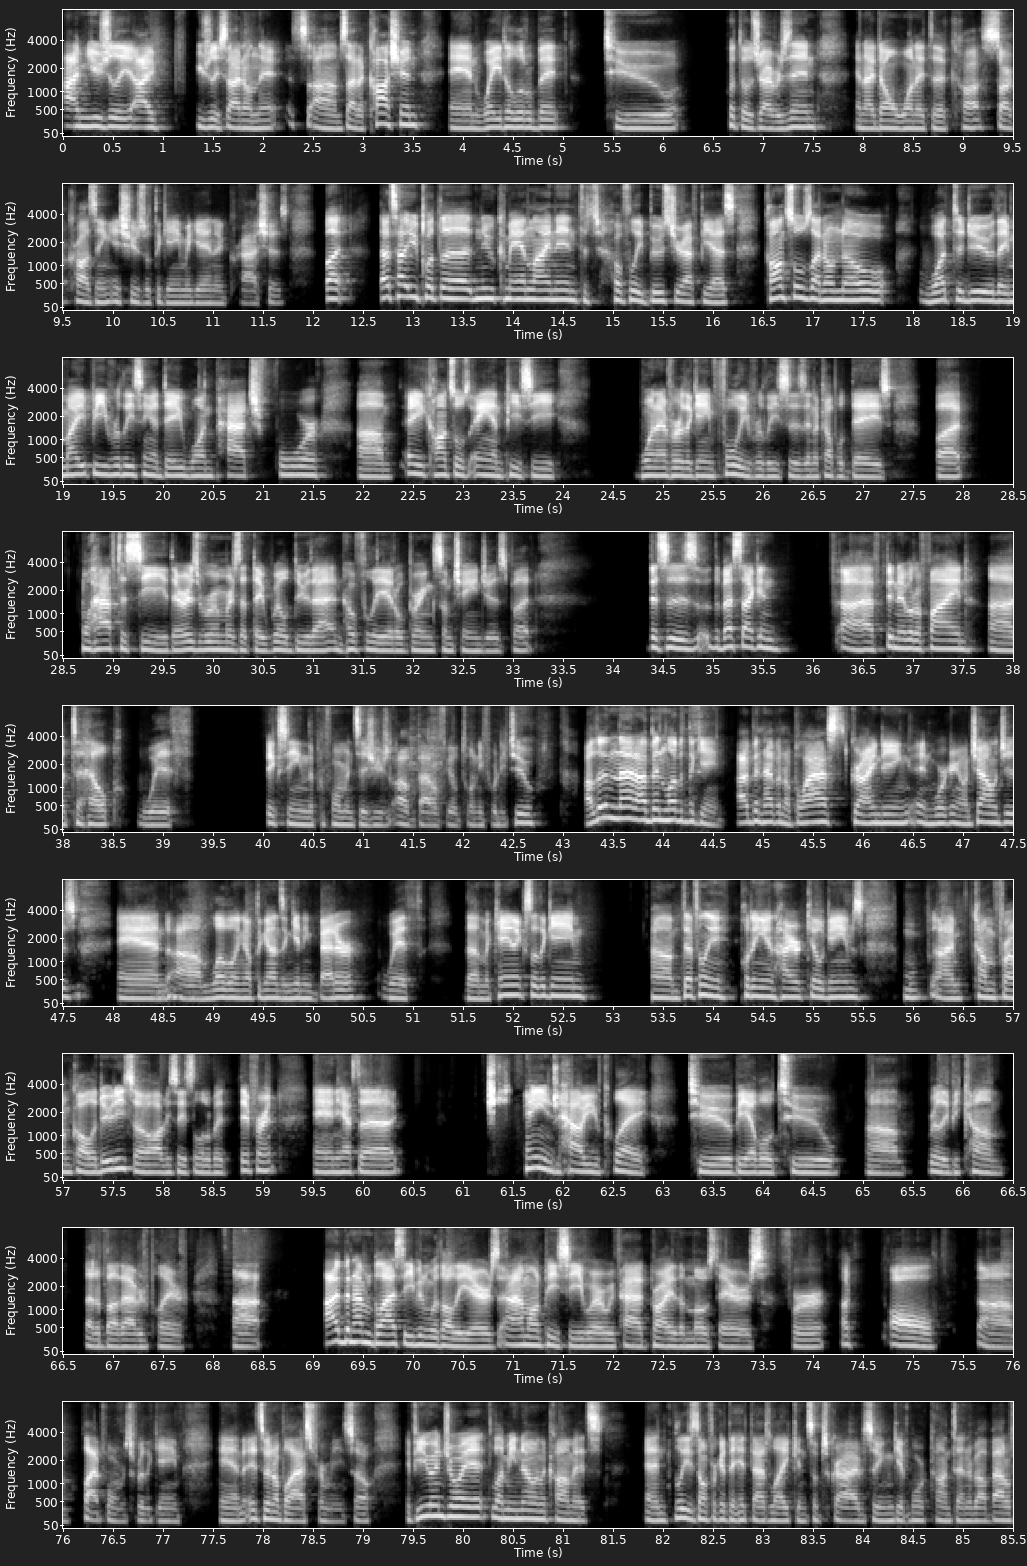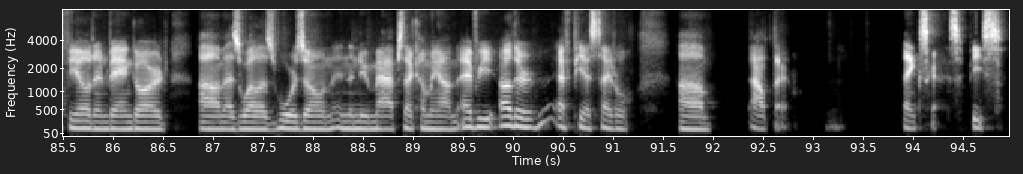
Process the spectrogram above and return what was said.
i'm usually i usually side on the um, side of caution and wait a little bit to put those drivers in, and I don't want it to ca- start causing issues with the game again and crashes. But that's how you put the new command line in to hopefully boost your FPS. Consoles, I don't know what to do. They might be releasing a day one patch for um, a consoles and PC whenever the game fully releases in a couple days. But we'll have to see. There is rumors that they will do that, and hopefully it'll bring some changes. But this is the best I can uh, have been able to find uh, to help with fixing the performance issues of Battlefield 2042. Other than that, I've been loving the game. I've been having a blast grinding and working on challenges and um, leveling up the guns and getting better with the mechanics of the game. Um, definitely putting in higher kill games. I'm come from Call of Duty, so obviously it's a little bit different, and you have to change how you play to be able to um, really become that above average player. Uh, I've been having blast even with all the errors, and I'm on PC where we've had probably the most errors for uh, all um, platforms for the game, and it's been a blast for me. So if you enjoy it, let me know in the comments. And please don't forget to hit that like and subscribe so you can get more content about Battlefield and Vanguard, um, as well as Warzone and the new maps that are coming out and every other FPS title um, out there. Thanks, guys. Peace.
